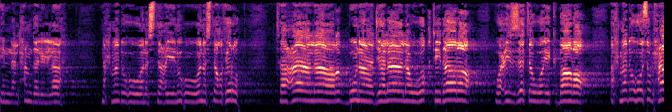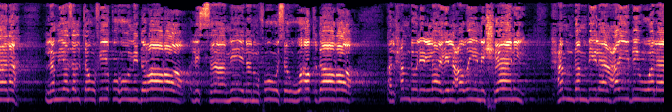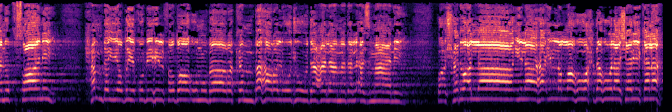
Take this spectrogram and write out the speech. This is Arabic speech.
إن الحمد لله نحمده ونستعينه ونستغفره تعالى ربنا جلالا واقتدارا وعزة وإكبارا أحمده سبحانه لم يزل توفيقه مدرارا للسامين نفوسا وأقدارا الحمد لله العظيم الشان حمدا بلا عيب ولا نقصان حمدا يضيق به الفضاء مباركا بهر الوجود على مدى الأزمان. وأشهد أن لا إله إلا الله وحده لا شريك له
